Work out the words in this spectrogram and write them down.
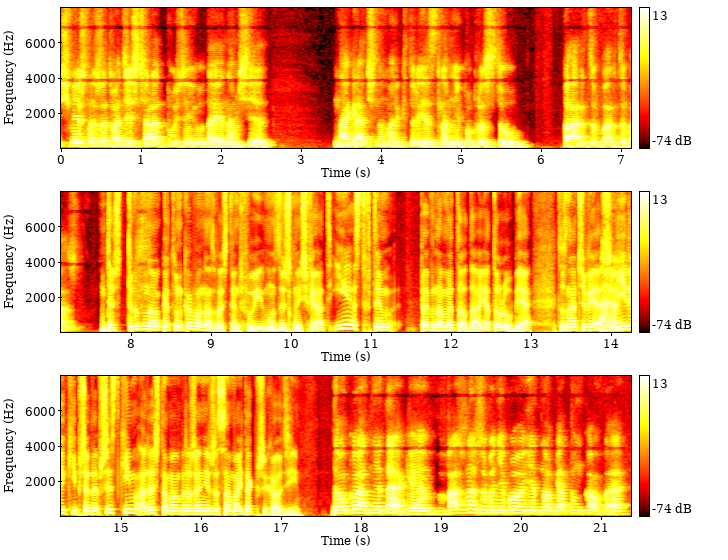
śmieszne, że 20 lat później udaje nam się nagrać numer, który jest dla mnie po prostu bardzo, bardzo ważny. Też trudno gatunkowo nazwać ten twój muzyczny świat i jest w tym pewna metoda, ja to lubię. To znaczy, wiesz, liryki przede wszystkim, a reszta mam wrażenie, że sama i tak przychodzi. Dokładnie tak. E, Ważne, żeby nie było jednogatunkowe,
